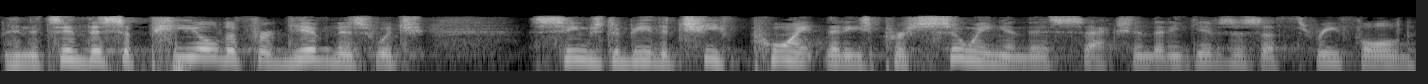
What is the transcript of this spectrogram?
And it's in this appeal to forgiveness, which seems to be the chief point that he's pursuing in this section, that he gives us a threefold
